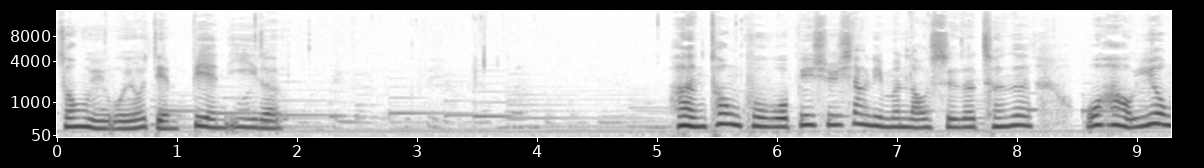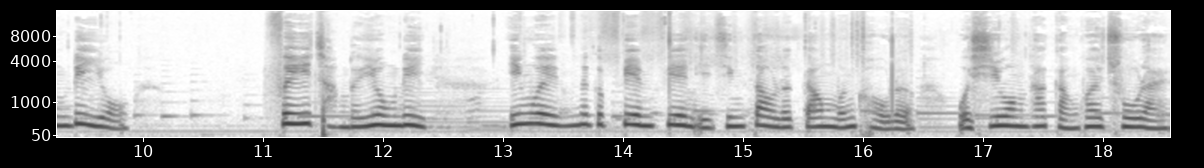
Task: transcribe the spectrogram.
终于我有点变异了。很痛苦，我必须向你们老实的承认，我好用力哦，非常的用力，因为那个便便已经到了肛门口了，我希望它赶快出来。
